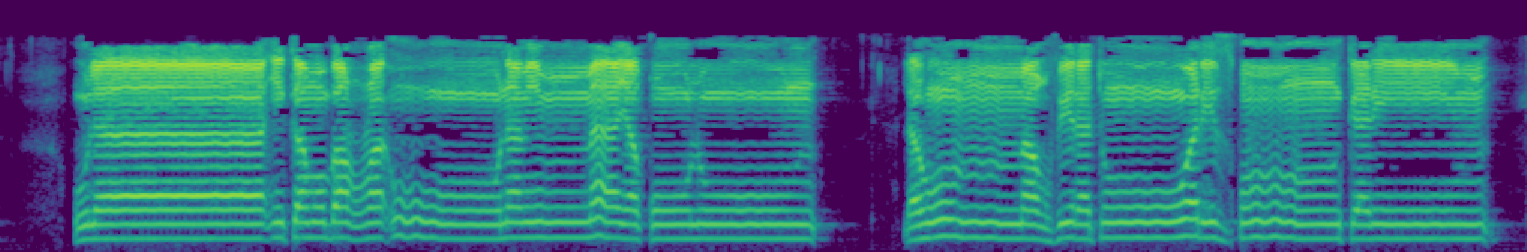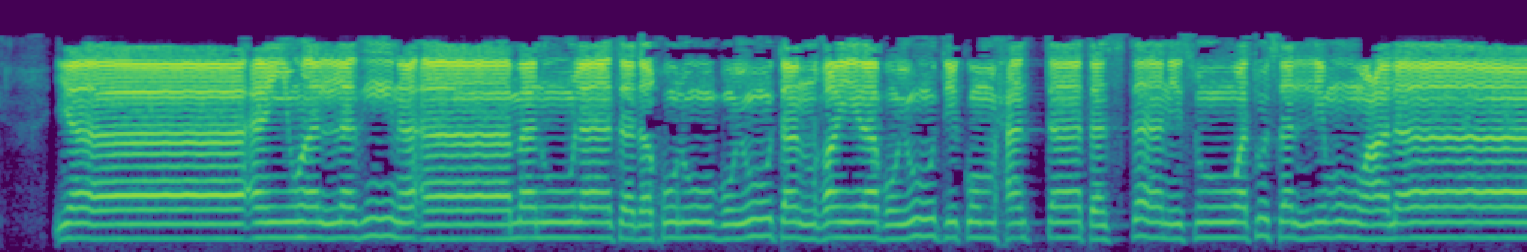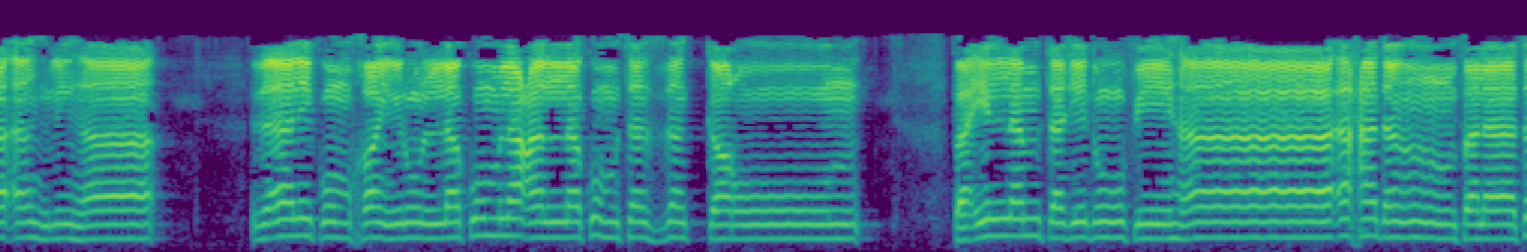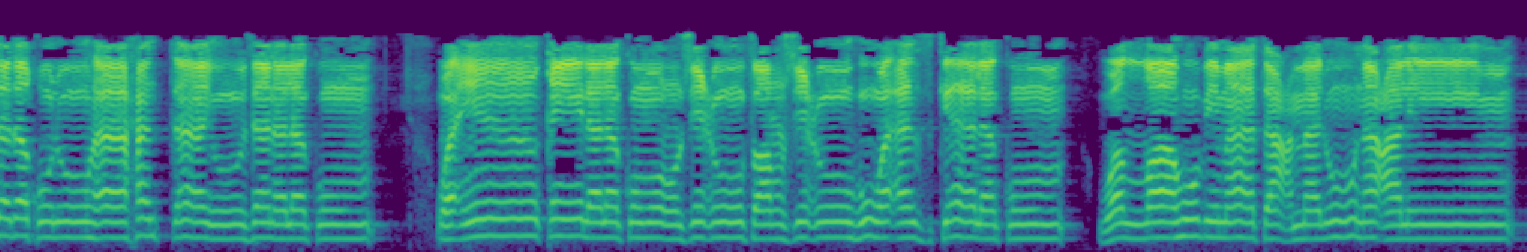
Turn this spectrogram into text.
أولئك مبرؤون مما يقولون. لهم مغفرة ورزق كريم. يا أيها الذين آمنوا لا تدخلوا بيوتا غير بيوتكم حتى تستانسوا وتسلموا على أهلها. ذلكم خير لكم لعلكم تذكرون فان لم تجدوا فيها احدا فلا تدخلوها حتى يوذن لكم وإن قيل لكم ارجعوا فارجعوا هو أزكى لكم والله بما تعملون عليم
